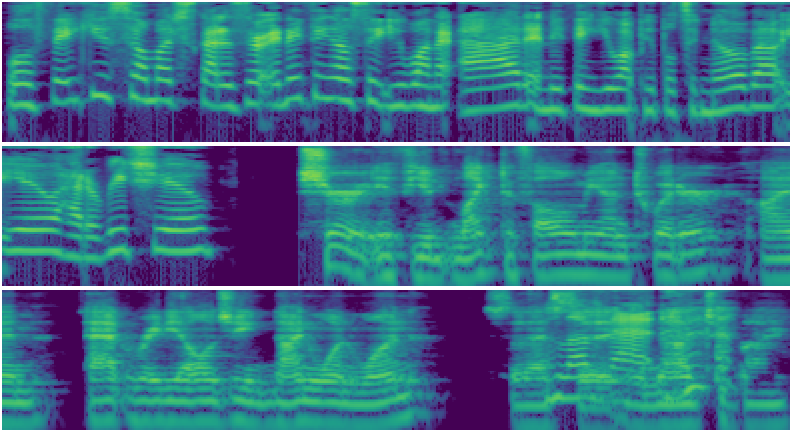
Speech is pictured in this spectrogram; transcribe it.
Well, thank you so much, Scott. Is there anything else that you want to add? Anything you want people to know about you, how to reach you? Sure. If you'd like to follow me on Twitter, I'm at radiology911. So that's love a, that. a nod to my.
